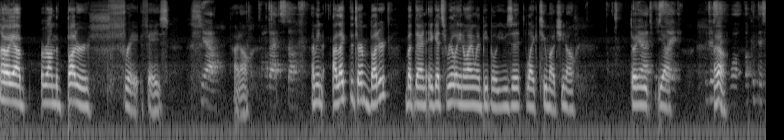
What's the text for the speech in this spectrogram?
Oh yeah, around the butter fra- phase. Yeah, I know. That stuff. I mean, I like the term butter, but then it gets really annoying when people use it like too much. You know. Don't Yeah, you? Yeah. like, just I know. like, well, look at this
